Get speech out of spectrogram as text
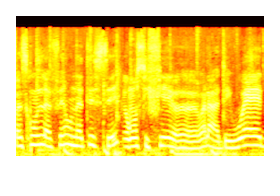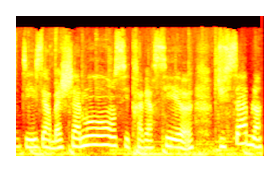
parce qu'on l'a fait, on a testé. On s'est fait euh, voilà des weds, des herbes à chameau, on s'est traversé euh, du sable.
